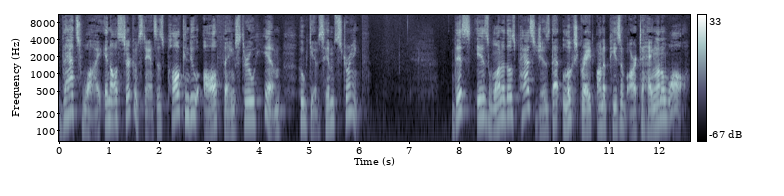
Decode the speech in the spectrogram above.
That's why, in all circumstances, Paul can do all things through him who gives him strength. This is one of those passages that looks great on a piece of art to hang on a wall.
